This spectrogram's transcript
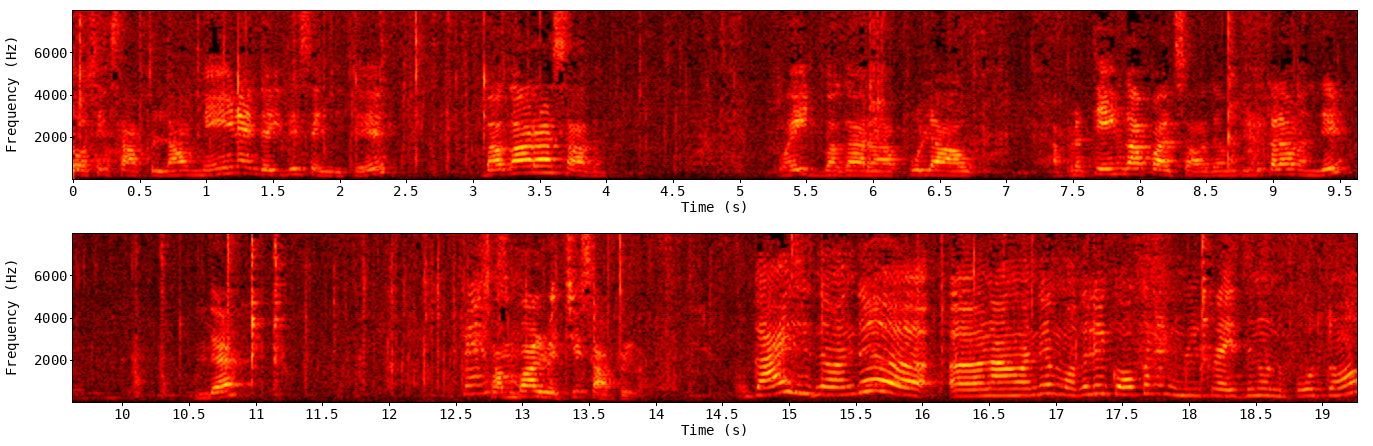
தோசைக்கு சாப்பிட்லாம். மெயினாக இந்த இது செஞ்சுட்டு பகாரா சாதம். ஒயிட் பகாரா புலாவ் அப்புறம் தேங்காய் பால் சாதம். இதுக்கெல்லாம் வந்து இந்த சம்பால் வச்சு சாப்பிட்லாம். காய்ஸ் இதை வந்து நாங்கள் வந்து முதல்ல கோகோனட் மில்க் ரைஸ்னு ஒன்று போட்டோம்.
